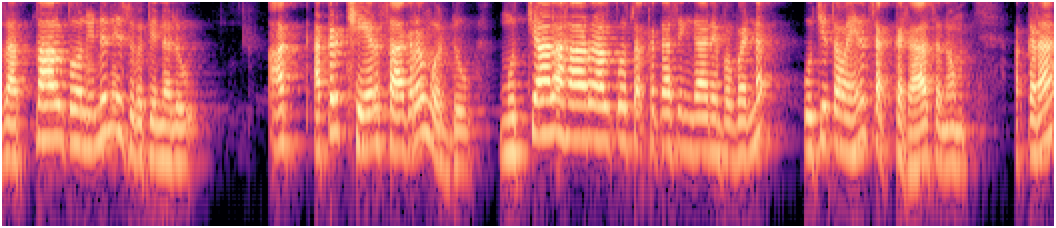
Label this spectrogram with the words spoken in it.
రత్నాలతో నిండిన ఇసుక తిన్నలు. అక్కడ క్షీరసాగరం ఒడ్డు. ముత్యాలహారాలతో చక్కగా సింగారింపబడిన ఉచితమైన చక్కటి ఆసనం. అక్కడ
